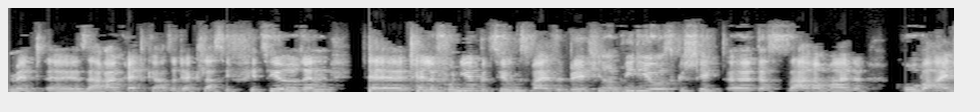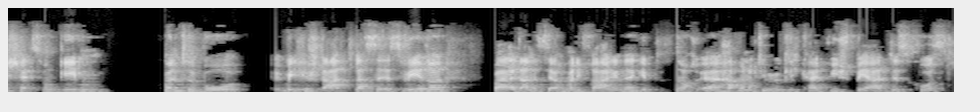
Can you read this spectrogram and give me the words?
mit äh, Sarah Gretke, also der Klassifiziererin, te äh, telefoniert beziehungsweise Bildchen und Videos geschickt, äh, dass Sarah mal eine grobe Einschätzung geben könnte, wo welche Startklasse es wäre, weil dann ist ja auch immer die Frage, ne, gibt es noch, äh, hat man noch die Möglichkeit wie Speer, Diskus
